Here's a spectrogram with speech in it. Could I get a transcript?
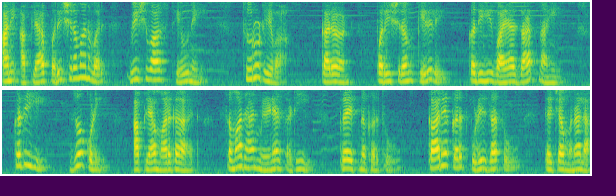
आणि आपल्या परिश्रमांवर विश्वास ठेवणे सुरू ठेवा. कारण परिश्रम केलेले कधीही वाया जात नाही. कधीही जो कोणी आपल्या मार्गात समाधान मिळण्यासाठी प्रयत्न करतो. कार्य करत पुढे जातो. त्याच्या मनाला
